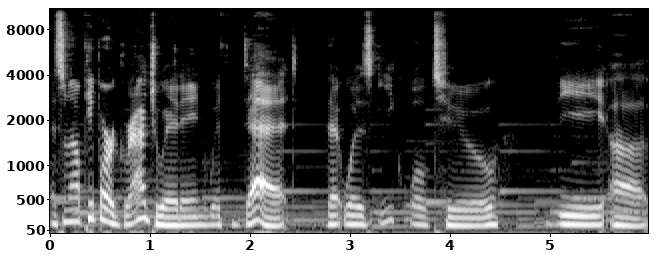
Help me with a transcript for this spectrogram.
And so now people are graduating with debt that was equal to the, uh,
